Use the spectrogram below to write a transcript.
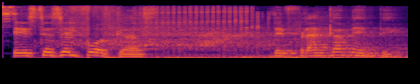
Este es el podcast de Francamente.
